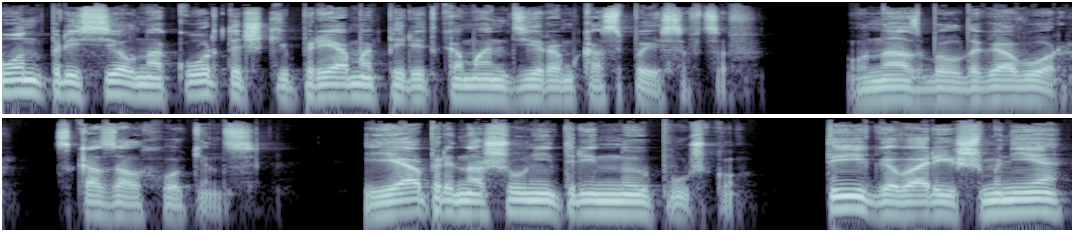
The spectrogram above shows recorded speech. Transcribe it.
Он присел на корточки прямо перед командиром каспейсовцев. «У нас был договор», — сказал Хокинс. «Я приношу нейтринную пушку. Ты говоришь мне,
